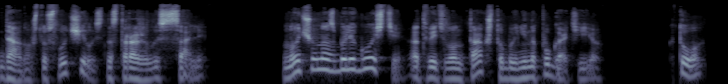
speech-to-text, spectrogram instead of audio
«Да, но что случилось?» – насторожилась Салли. «Ночью у нас были гости», – ответил он так, чтобы не напугать ее. «Кто?»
